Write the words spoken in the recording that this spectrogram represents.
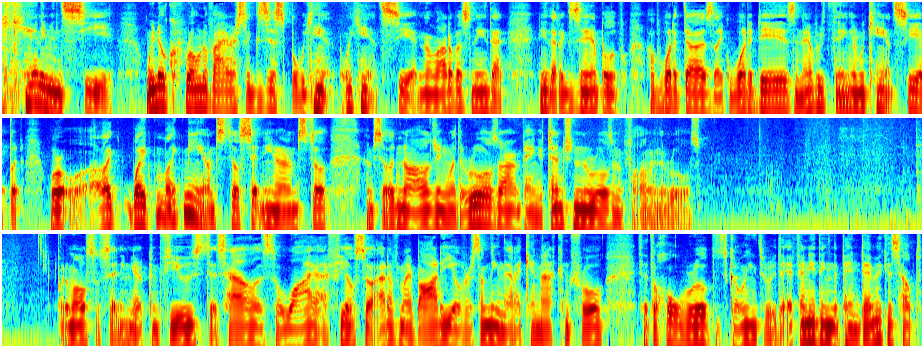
can't even see. We know coronavirus exists, but we can't we can't see it. And a lot of us need that need that example of, of what it does, like what it is and everything, and we can't see it. But we're like like like me, I'm still sitting here. I'm still I'm still acknowledging what the rules are. I'm paying attention to the rules and following the rules. But I'm also sitting here confused as hell as to why I feel so out of my body over something that I cannot control, that the whole world is going through. If anything, the pandemic has helped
